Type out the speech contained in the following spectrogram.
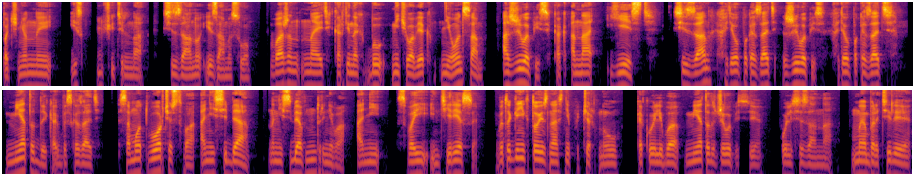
подчиненные исключительно Сезану и замыслу. Важен на этих картинах был не человек, не он сам, а живопись, как она есть. Сезанн хотел показать живопись, хотел показать методы, как бы сказать, само творчество, а не себя, а не себя внутреннего, а не свои интересы. В итоге никто из нас не подчеркнул какой-либо метод живописи Поля Сезанна. Мы обратили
